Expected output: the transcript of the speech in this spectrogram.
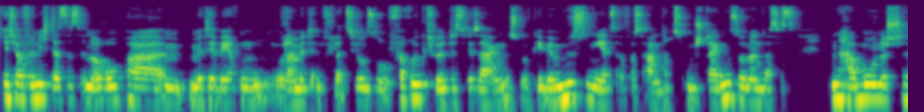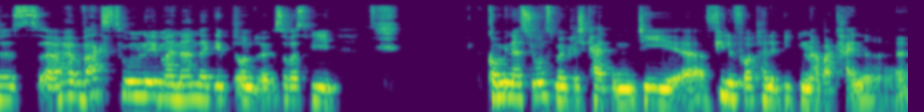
Ich hoffe nicht, dass es in Europa ähm, mit der Währung oder mit Inflation so verrückt wird, dass wir sagen müssen, okay, wir müssen jetzt auf was anderes umsteigen, sondern dass es ein harmonisches äh, Wachstum nebeneinander gibt und äh, sowas wie Kombinationsmöglichkeiten, die äh, viele Vorteile bieten, aber keine, äh,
